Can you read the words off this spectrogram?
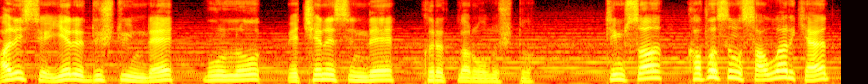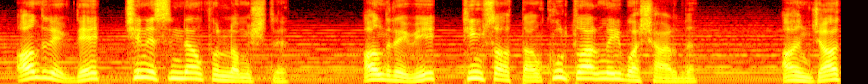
Alice yere düştüğünde burnu ve çenesinde kırıklar oluştu. Timsah kafasını sallarken Andrew de çenesinden fırlamıştı. Andrew'i timsahtan kurtarmayı başardı. Ancak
